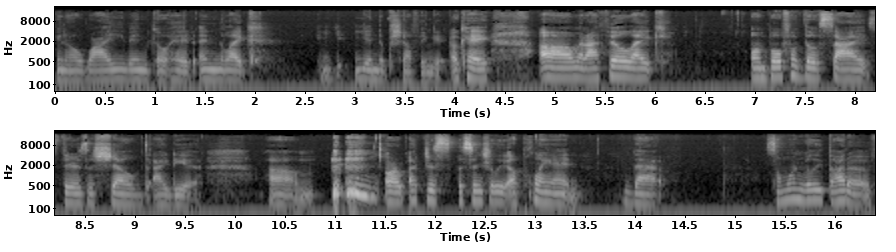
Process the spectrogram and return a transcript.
You know, why even go ahead and like you end up shelving it, okay? Um, and I feel like on both of those sides, there's a shelved idea um, or just essentially a plan that someone really thought of,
